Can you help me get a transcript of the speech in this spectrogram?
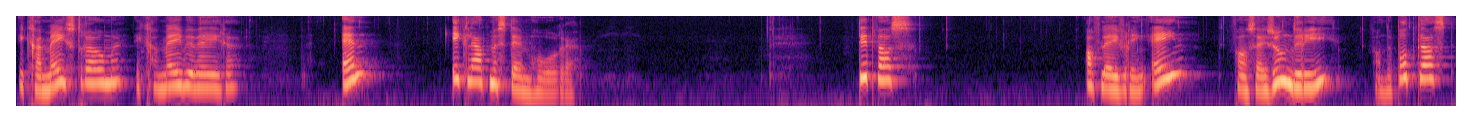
Ik ga meestromen, ik ga meebewegen en ik laat mijn stem horen. Dit was aflevering 1 van seizoen 3 van de podcast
